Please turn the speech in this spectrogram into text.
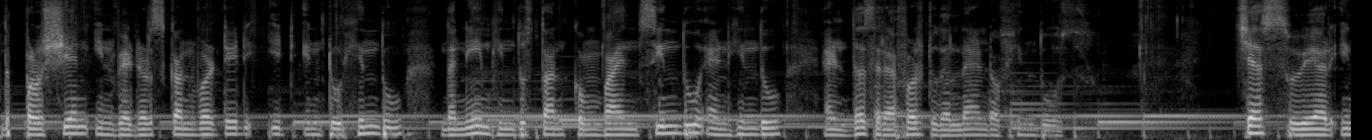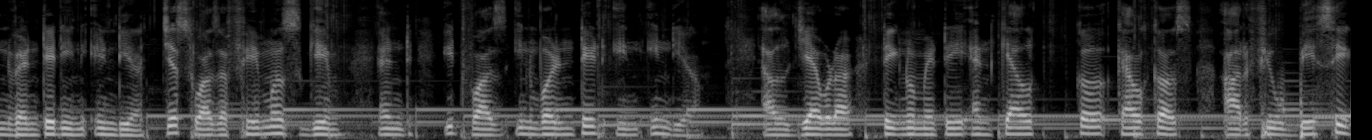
The Persian invaders converted it into Hindu. The name Hindustan combines Sindhu and Hindu and thus refers to the land of Hindus. Chess were invented in India. Chess was a famous game and it was invented in India. Algebra, trigonometry, and calculus are few basic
